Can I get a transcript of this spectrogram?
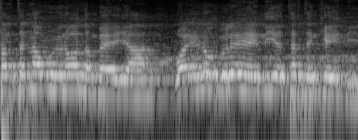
Tartanna wuu inoo dambeeyaa. Waa inoo golaheenni iyo tartankeennii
